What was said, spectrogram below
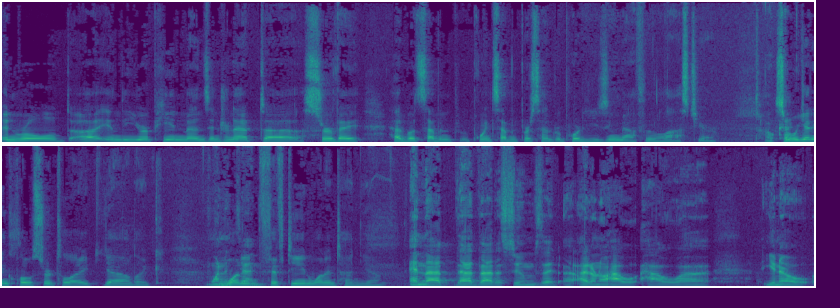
enrolled uh, in the European Men's Internet uh, Survey had about 7.7% reported using meth in the last year. Okay. So we're getting closer to like, yeah, like One in one 10. in 15, one in 10, yeah. And that, that, that assumes that, I don't know how, how uh, you know,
